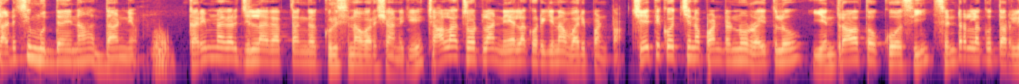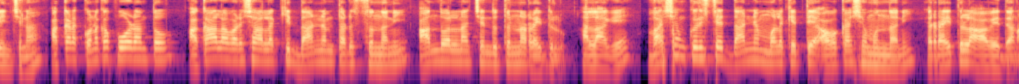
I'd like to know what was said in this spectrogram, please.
తడిసి ముద్దైన ధాన్యం. కరీంనగర్ జిల్లా వ్యాప్తంగా కురిసిన వర్షానికి చాలా చోట్ల నేల కొరిగిన వరి పంట. చేతికొచ్చిన పంటను రైతులు యంత్రాలతో కోసి సెంటర్లకు తరలించిన అక్కడ కొనకపోవడంతో అకాల వర్షాలకి ధాన్యం తడుస్తుందని ఆందోళన చెందుతున్న రైతులు. అలాగే వర్షం కురిస్తే ధాన్యం మొలకెత్తే అవకాశం ఉందని రైతుల ఆవేదన.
